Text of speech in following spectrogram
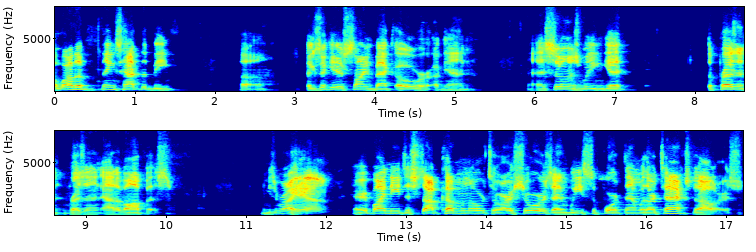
A lot of things had to be uh, executive signed back over again as soon as we can get the present president out of office. He's right. Yeah. Everybody needs to stop coming over to our shores and we support them with our tax dollars.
